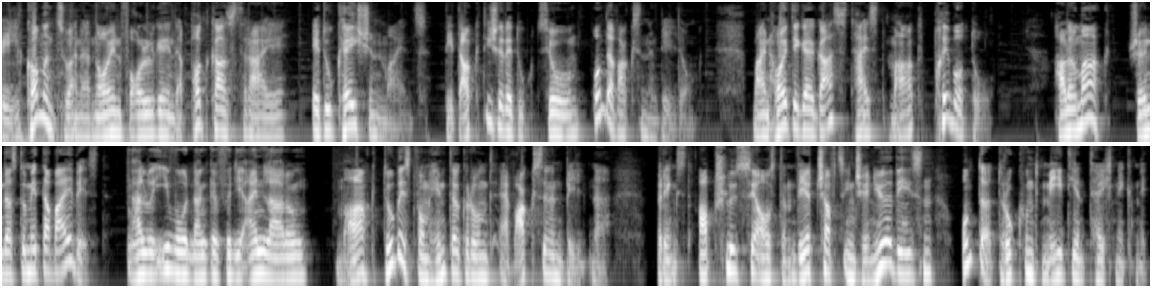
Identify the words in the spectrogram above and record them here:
Willkommen zu einer neuen Folge in der Podcast-Reihe Education Minds, didaktische Reduktion und Erwachsenenbildung. Mein heutiger Gast heißt Marc Privoto. Hallo Marc, schön, dass du mit dabei bist. Hallo Ivo, danke für die Einladung. Marc, du bist vom Hintergrund Erwachsenenbildner, bringst Abschlüsse aus dem Wirtschaftsingenieurwesen und der Druck- und Medientechnik mit.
